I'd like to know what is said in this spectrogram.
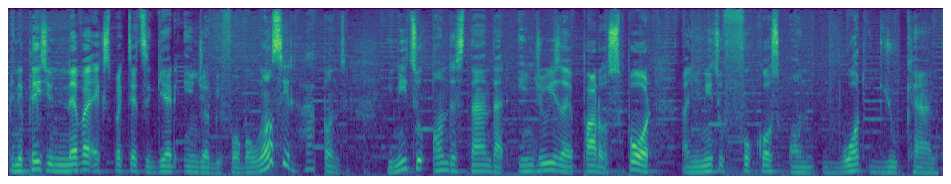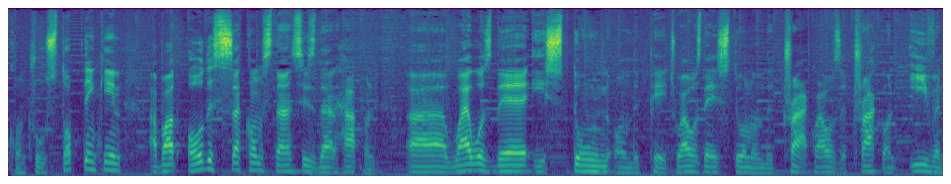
in a place you never expected to get injured before. But once it happens, you need to understand that injuries are a part of sport and you need to focus on what you can control. Stop thinking about all the circumstances that happened. Uh, why was there a stone on the pitch? Why was there a stone on the track? Why was the track uneven?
